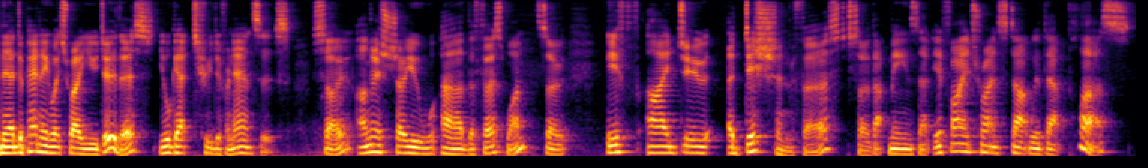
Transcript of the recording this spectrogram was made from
Now, depending which way you do this, you'll get two different answers. So I'm going to show you uh, the first one. So if I do addition first, so that means that if I try and start with that plus,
